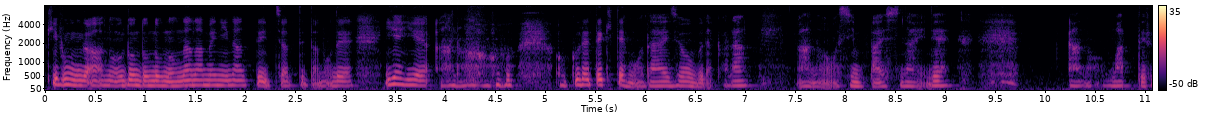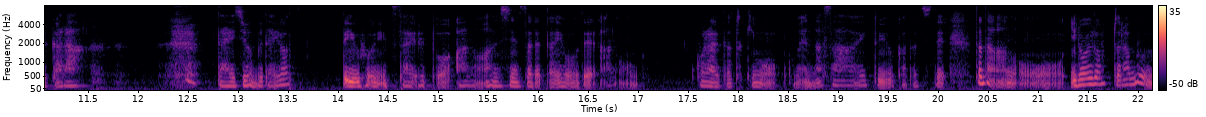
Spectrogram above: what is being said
気分があのどんどんどんどん斜めになっていっちゃってたのでいえいえあの 遅れてきても大丈夫だからあの心配しないであの待ってるから大丈夫だよっていうふうに伝えるとあの安心されたようであのれた時もごめんなさいという形でただあのいろいろトラブルっ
